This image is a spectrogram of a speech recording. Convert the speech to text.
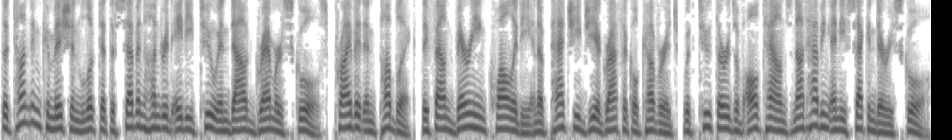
The Taunton Commission looked at the 782 endowed grammar schools private and public, they found varying quality and a patchy geographical coverage, with two-thirds of all towns not having any secondary school.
